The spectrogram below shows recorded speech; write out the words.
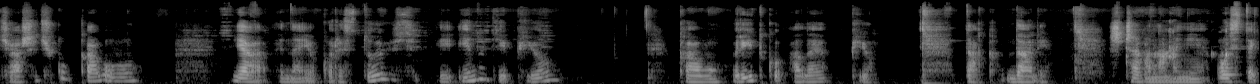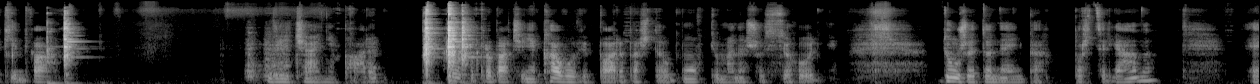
чашечку кавову. Я нею користуюсь і іноді п'ю каву. Рідко, але п'ю. Так, далі. Ще вона мені ось такі два дві чайні пари. Прошу пробачення, кавові пари. Бачите, обмовки у мене щось сьогодні. Дуже тоненька порцеляна, е,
